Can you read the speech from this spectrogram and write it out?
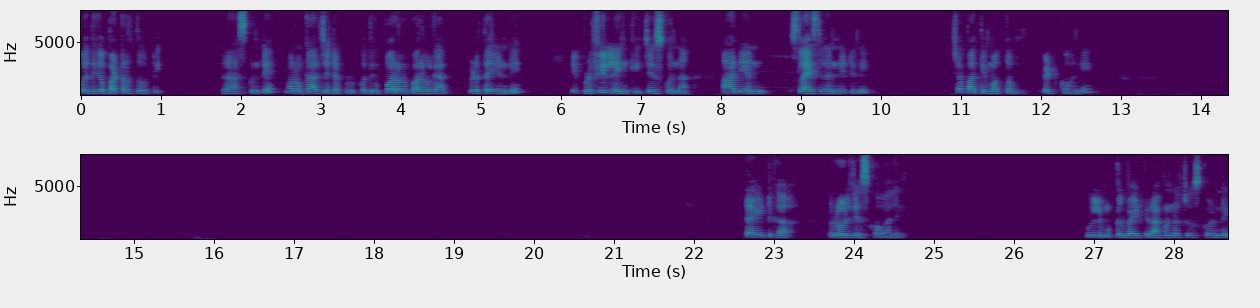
కొద్దిగా బటర్ తోటి రాసుకుంటే మనం కాల్చేటప్పుడు కొద్దిగా పొరలు పొరలుగా విడతాయండి. ఇప్పుడు ఫిల్లింగ్కి చేసుకున్న ఆనియన్ స్లైస్లన్నిటిని చపాతీ మొత్తం పెట్టుకొని టైట్గా రోల్ చేసుకోవాలి. ఉల్లి ముక్కలు బయటికి రాకుండా చూసుకోండి.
